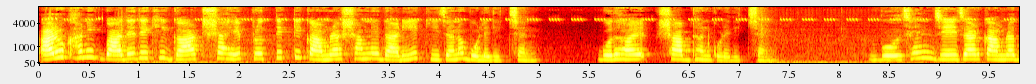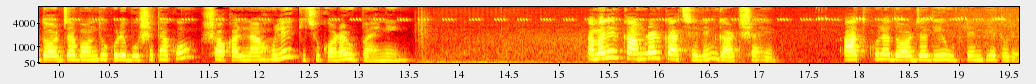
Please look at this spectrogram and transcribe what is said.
আরও খানিক বাদে দেখি গার্ড সাহেব প্রত্যেকটি কামরার সামনে দাঁড়িয়ে কি যেন বলে দিচ্ছেন। বোধহয় সাবধান করে দিচ্ছেন। বলছেন, যে যার কামরার দরজা বন্ধ করে বসে থাকো, সকাল না হলে কিছু করার উপায় নেই। আমাদের কামরার কাছে এলেন গার্ড সাহেব। আত খোলা দরজা দিয়ে উঠলেন ভেতরে।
